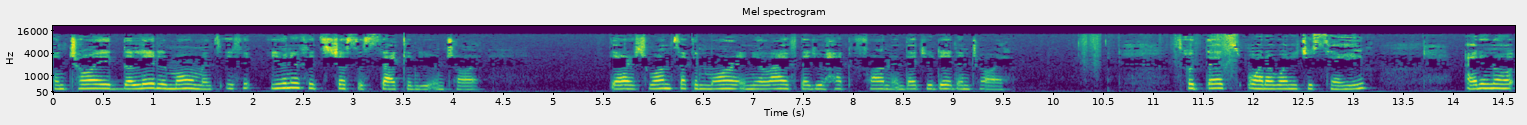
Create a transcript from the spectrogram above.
enjoy the little moments, if it, even if it's just a second you enjoy. There's one second more in your life that you had fun and that you did enjoy. So that's what I wanted to say. I don't know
